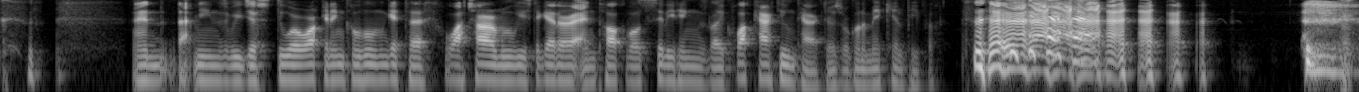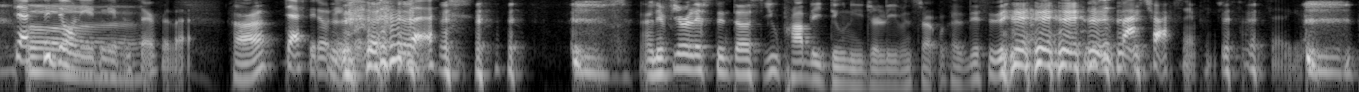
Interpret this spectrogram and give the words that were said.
and that means we just do our work and then come home and get to watch horror movies together and talk about silly things like what cartoon characters we're going to make kill people. Definitely don't need leaving cert for that. huh? Definitely don't and serve for that. And if you're listening to us, you probably do need your leaving cert because this You just is. and everything. Just fucking said it again.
